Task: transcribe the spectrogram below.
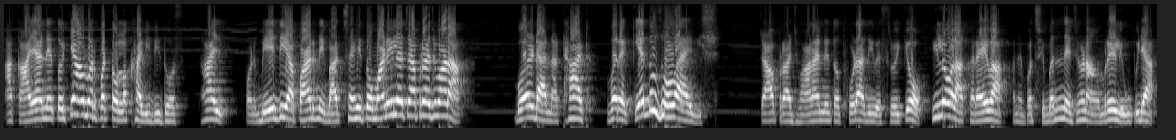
આ કાયાને તો ક્યાં અમર પટ્ટો લખાવી દીધોસ હાલ, પણ બે દી આ પાડની બાદશાહી તો માણી લે ચાપરાજવાળા. બરડાના ઠાઠ વરે કેદું જોવા આવીશ. ચાપરાજવાળાને તો થોડા દિવસ રોક્યો, હિલોળા કરાવ્યા અને પછી બંને જણા અમરેલી ઉપડ્યા.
